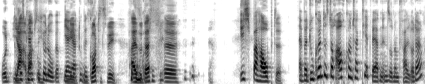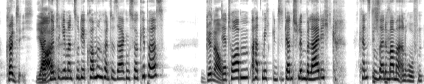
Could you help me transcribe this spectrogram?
Und, du ja, bist kein Psychologe. Um, ja, nee, ja, du bist. Um Gottes Willen. Also um das, äh, ich behaupte. Aber du könntest doch auch kontaktiert werden in so einem Fall, oder? Könnte ich, ja. Da könnte jemand zu dir kommen und könnte sagen, Sir Kippers. Genau. Der Torben hat mich ganz schlimm beleidigt. Kannst du ich, seine Mama anrufen?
